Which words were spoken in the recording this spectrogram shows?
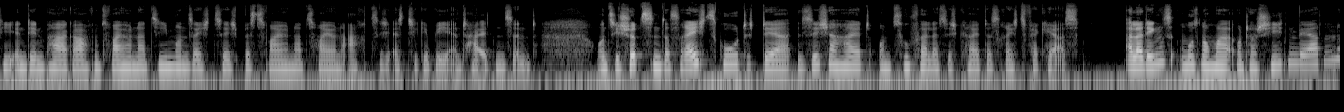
die in den Paragraphen 267 bis 282 StGB enthalten sind. Und sie schützen das Rechtsgut der Sicherheit und Zuverlässigkeit des Rechtsverkehrs. Allerdings muss nochmal unterschieden werden,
